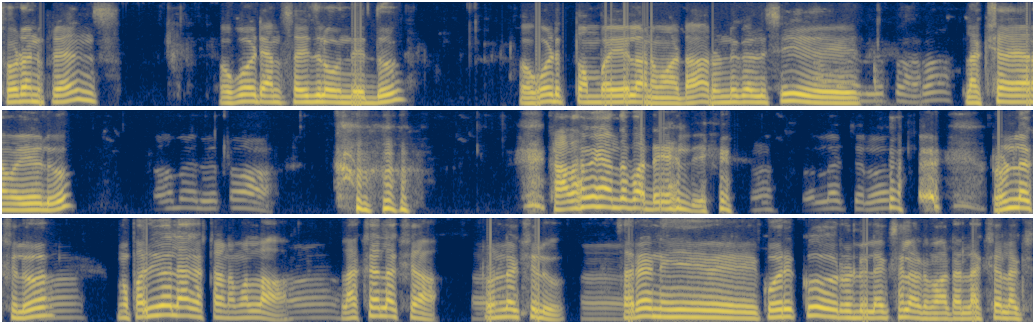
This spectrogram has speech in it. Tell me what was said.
చూడండి ఫ్రెండ్స్ ఒక్కోటి ఎంత సైజులో ఉంది ఎద్దు? ఒకటి తొంభై వేలు అనమాట. రెండు కలిసి? లక్ష ఎనభై ఎత్తావా? కలమే ఎంత పడ్డాయింది ఆ, రెండు లక్షలు. పదివేలు ఎగస్టాను మళ్ళా? లక్ష లక్ష. రెండు లక్షలు. సరే నీ కోరికకు రెండు లక్షలు అనమాట లక్ష లక్ష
